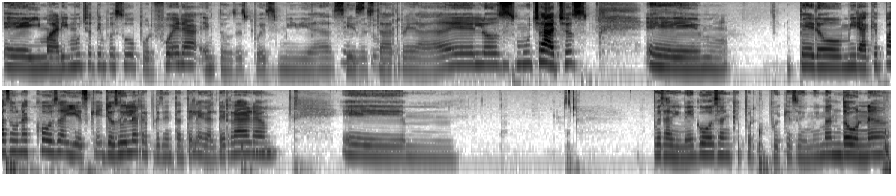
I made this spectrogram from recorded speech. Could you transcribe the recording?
eh, y Mari mucho tiempo estuvo por fuera, entonces pues mi vida ha sido estar rodeada de los muchachos. Em, pero mira que pasa una cosa y es que yo soy la representante legal de Rara. Em, pues a mí me gozan que porque, soy muy mandona,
